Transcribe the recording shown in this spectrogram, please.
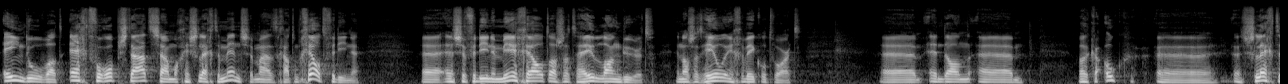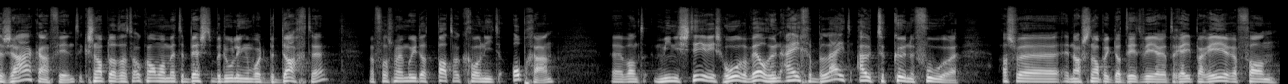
één doel wat echt voorop staat. Het zijn allemaal geen slechte mensen, maar het gaat om geld verdienen. En ze verdienen meer geld als het heel lang duurt. En als het heel ingewikkeld wordt. Ehm, en dan, ehm, wat ik er ook eh, een slechte zaak aan vind. Ik snap dat het ook allemaal met de beste bedoelingen wordt bedacht. Hè? Maar volgens mij moet je dat pad ook gewoon niet opgaan. Eh, want ministeries horen wel hun eigen beleid uit te kunnen voeren. Als we, en nou snap ik dat dit weer het repareren van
